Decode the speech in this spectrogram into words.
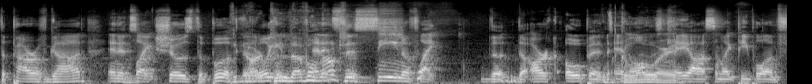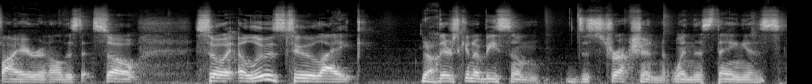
the power of God, and it's like shows the book. ark they're level and it's this scene of like the the ark open and all this chaos and like people on fire and all this. So, so it alludes to like Yeah. there's gonna be some destruction when this thing is,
